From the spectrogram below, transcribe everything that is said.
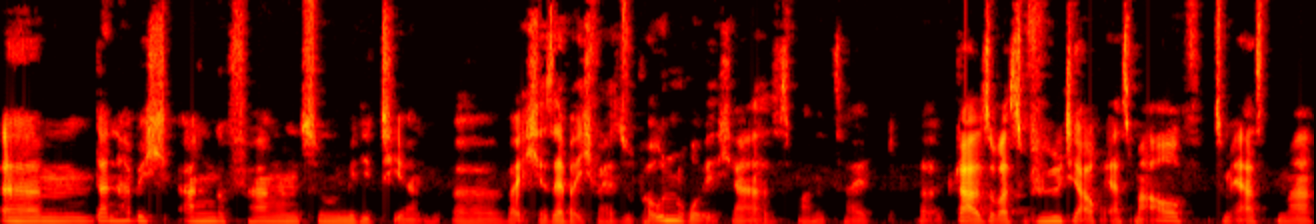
Ähm, dann habe ich angefangen zu meditieren, äh, weil ich ja selber, ich war ja super unruhig, ja, also es war eine Zeit, äh, klar, sowas wühlt ja auch erstmal auf, zum ersten Mal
